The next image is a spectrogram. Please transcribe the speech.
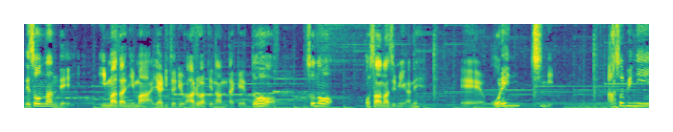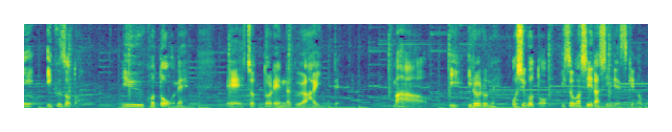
で、そんなんで、未だにまあ、やりとりはあるわけなんだけど、その幼馴染がね、えー、俺ん家に遊びに行くぞということをね、えー、ちょっと連絡が入って、まあ、い、いろいろね、お仕事忙しいらしいんですけども、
